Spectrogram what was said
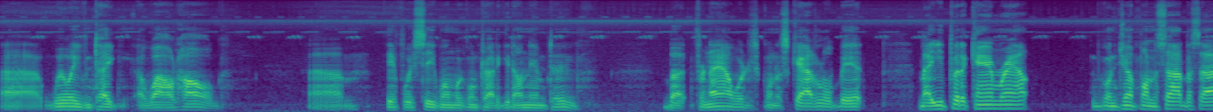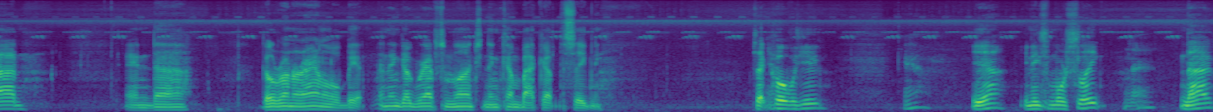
Uh, we'll even take a wild hog. Um, if we see one, we're going to try to get on them too. But for now, we're just going to scout a little bit. Maybe put a camera out. We're going to jump on the side by side and uh, go run around a little bit and then go grab some lunch and then come back up this evening. Is that cool with you? Yeah. Yeah? You need some more sleep? No. No?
